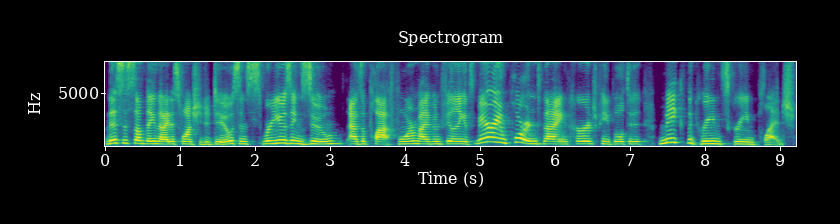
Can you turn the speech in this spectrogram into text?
this is something that I just want you to do. Since we're using Zoom as a platform, I've been feeling it's very important that I encourage people to make the green screen pledge.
